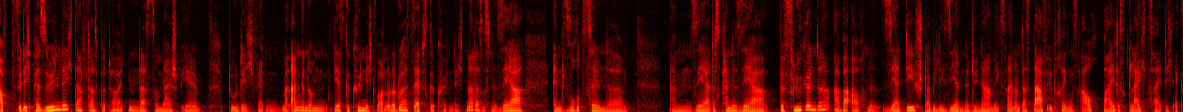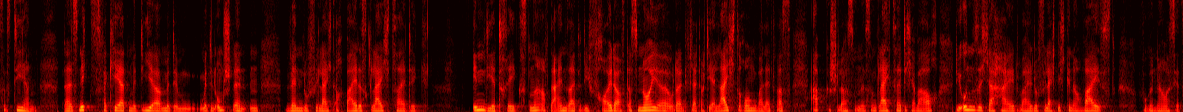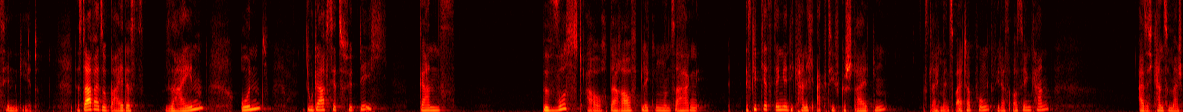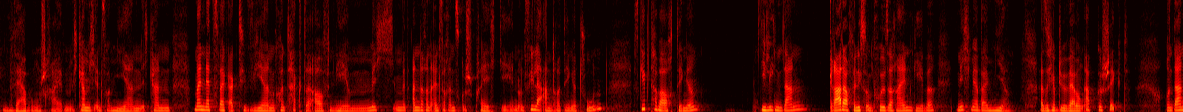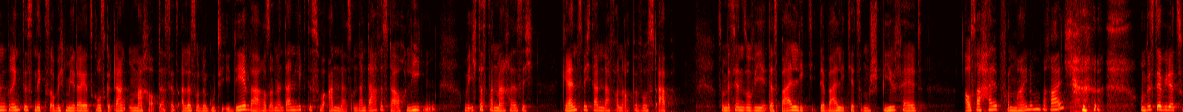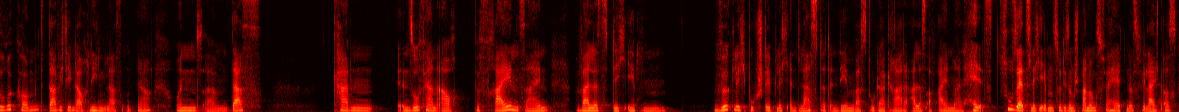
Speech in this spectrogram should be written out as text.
Oft für dich persönlich darf das bedeuten, dass zum Beispiel du dich, wenn mal angenommen, dir ist gekündigt worden oder du hast selbst gekündigt, ne? das ist eine sehr entwurzelnde, ähm, sehr, das kann eine sehr beflügelnde, aber auch eine sehr destabilisierende Dynamik sein. Und das darf übrigens auch beides gleichzeitig existieren. Da ist nichts verkehrt mit dir, mit, dem, mit den Umständen, wenn du vielleicht auch beides gleichzeitig in dir trägst. Ne? Auf der einen Seite die Freude auf das Neue oder vielleicht auch die Erleichterung, weil etwas abgeschlossen ist und gleichzeitig aber auch die Unsicherheit, weil du vielleicht nicht genau weißt, wo genau es jetzt hingeht. Das darf also beides sein und du darfst jetzt für dich ganz bewusst auch darauf blicken und sagen, es gibt jetzt Dinge, die kann ich aktiv gestalten. Das ist gleich mein zweiter Punkt, wie das aussehen kann. Also ich kann zum Beispiel Bewerbungen schreiben, ich kann mich informieren, ich kann mein Netzwerk aktivieren, Kontakte aufnehmen, mich mit anderen einfach ins Gespräch gehen und viele andere Dinge tun. Es gibt aber auch Dinge, die liegen dann, gerade auch wenn ich so Impulse reingebe, nicht mehr bei mir. Also ich habe die Bewerbung abgeschickt und dann bringt es nichts, ob ich mir da jetzt groß Gedanken mache, ob das jetzt alles so eine gute Idee war, sondern dann liegt es woanders und dann darf es da auch liegen. Und wie ich das dann mache, ist, ich grenze mich dann davon auch bewusst ab. So ein bisschen so wie das Ball liegt, der Ball liegt jetzt im Spielfeld außerhalb von meinem Bereich. und bis der wieder zurückkommt, darf ich den da auch liegen lassen. Ja? Und ähm, das kann insofern auch befreiend sein, weil es dich eben wirklich buchstäblich entlastet in dem, was du da gerade alles auf einmal hältst. Zusätzlich eben zu diesem Spannungsverhältnis vielleicht aus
